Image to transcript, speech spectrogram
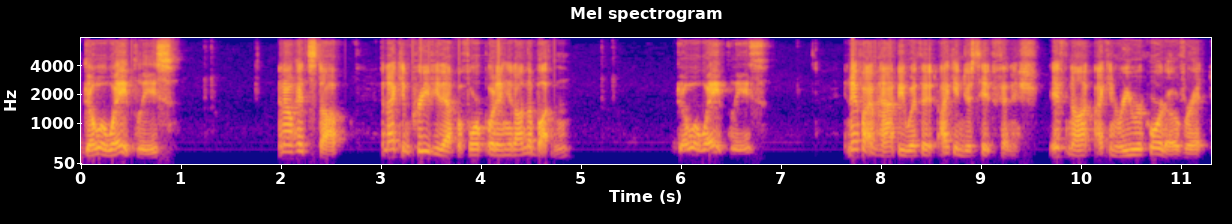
Go away, please. And I'll hit stop, and I can preview that before putting it on the button. Go away, please. And if I'm happy with it, I can just hit finish. If not, I can re-record over it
